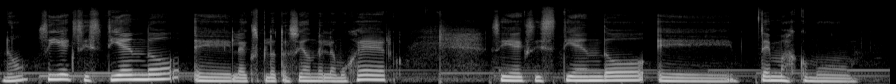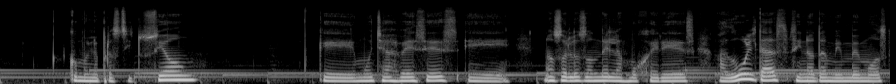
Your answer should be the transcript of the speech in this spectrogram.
¿no? Sigue existiendo eh, la explotación de la mujer, sigue existiendo eh, temas como, como la prostitución, que muchas veces eh, no solo son de las mujeres adultas, sino también vemos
